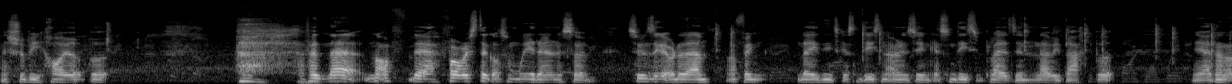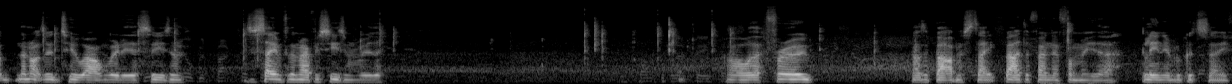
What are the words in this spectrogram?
They should be high up, but I think they're not. Yeah, Forest they got some weird owners, so as soon as they get rid of them, I think they need to get some decent owners in, get some decent players in, and they'll be back. But yeah, they're not, they're not doing too well really this season. It's the same for them every season really. Oh, they're through. That was a bad mistake. Bad defender from me there. Gleaning with a good save.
